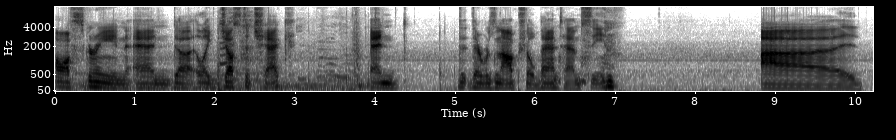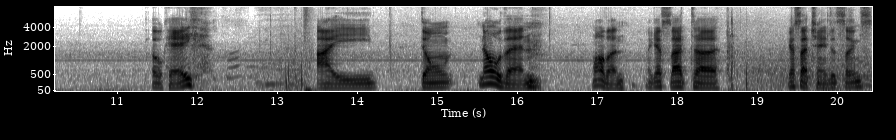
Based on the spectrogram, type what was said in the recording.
off screen and, uh, like, just to check. And th there was an optional Bantam scene. Uh... Okay. I don't know then. Well then, I guess that, uh... I guess that changes things.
